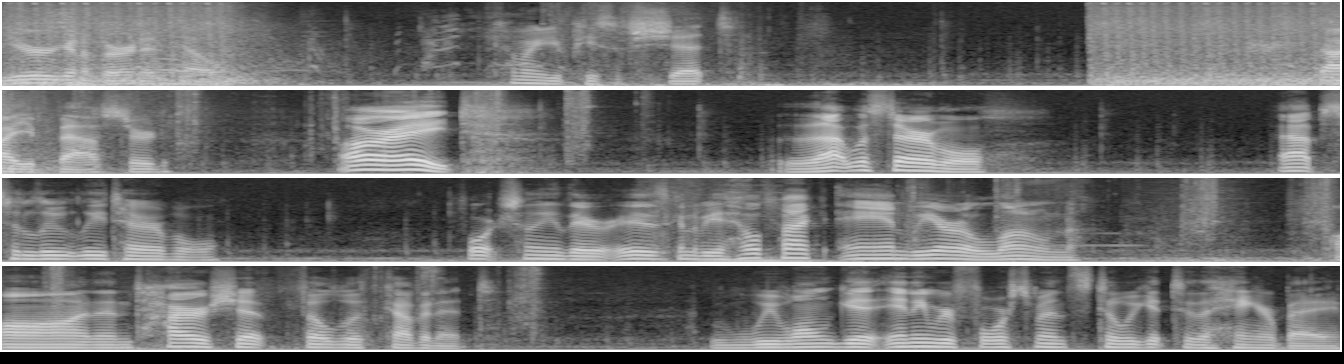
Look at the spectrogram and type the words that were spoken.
You're gonna burn in hell. Come here, you piece of shit. Die, you bastard. Alright. That was terrible. Absolutely terrible. Fortunately, there is going to be a health pack, and we are alone on an entire ship filled with Covenant. We won't get any reinforcements till we get to the hangar bay.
